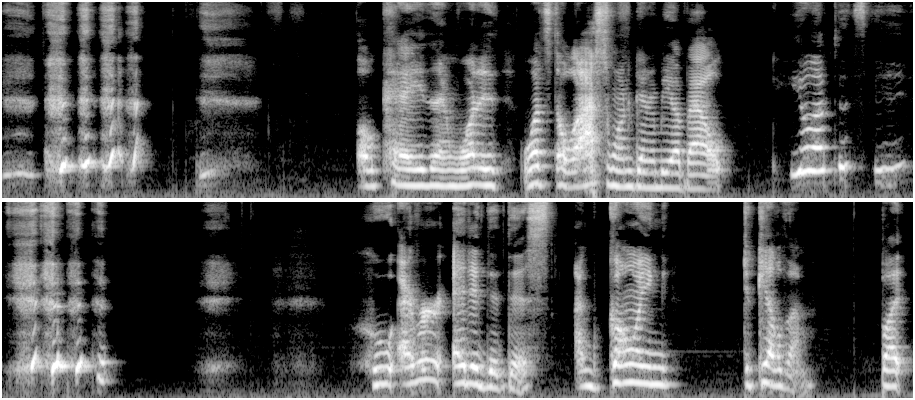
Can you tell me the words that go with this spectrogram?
okay, then what is, what's the last one gonna be about? You'll have to see. Whoever edited this, I'm going to kill them. But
